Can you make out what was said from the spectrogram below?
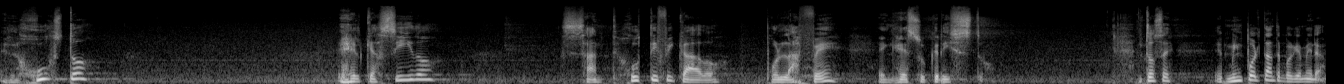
El justo es el que ha sido justificado por la fe en Jesucristo. Entonces, es muy importante porque mira,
